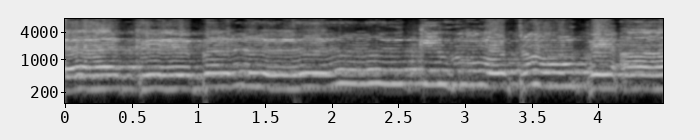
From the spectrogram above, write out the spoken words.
اکبر کے ہوتوں پہ آ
